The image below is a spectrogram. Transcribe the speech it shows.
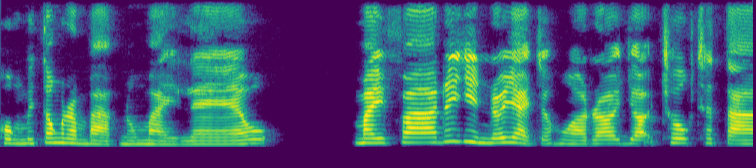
คงไม่ต้องลำบากหนูไหมแล้ว ไมฟ้าได้ยินแล้วอยากจะหัวเราะเยาะโชคชะตา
